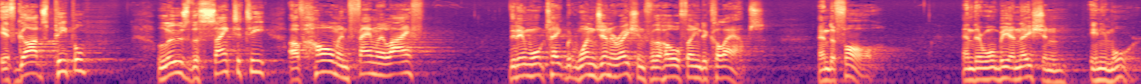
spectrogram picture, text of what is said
If God's people lose the sanctity of home and family life, then it won't take but one generation for the whole thing to collapse and to fall. And there won't be a nation anymore.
